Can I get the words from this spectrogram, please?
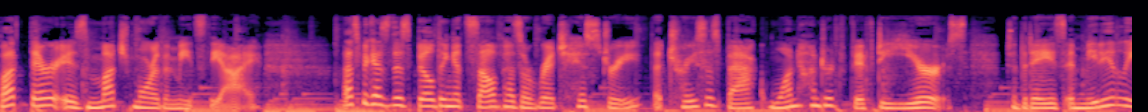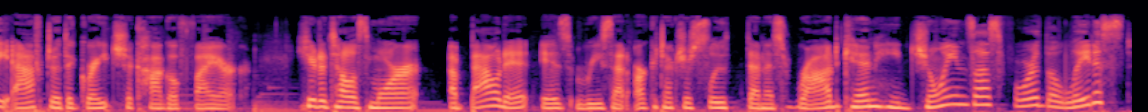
But there is much more than meets the eye. That's because this building itself has a rich history that traces back 150 years to the days immediately after the Great Chicago Fire. Here to tell us more about it is Reset architecture sleuth Dennis Rodkin. He joins us for the latest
